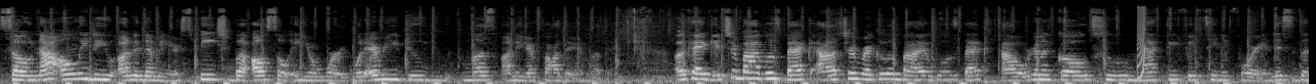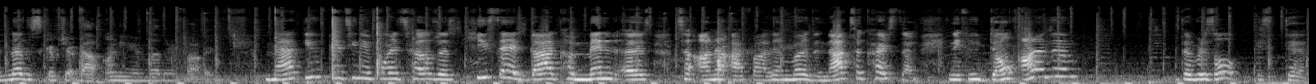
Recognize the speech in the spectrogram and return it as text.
So, not only do you honor them in your speech, but also in your work. Whatever you do, you must honor your father and mother. Okay, get your Bibles back out, your regular Bibles back out. We're going to go to Matthew 15 and 4. And this is another scripture about honoring your mother and father. Matthew 15 and 4 tells us, He said God commanded us to honor our father and mother, not to curse them. And if you don't honor them, the result is death.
